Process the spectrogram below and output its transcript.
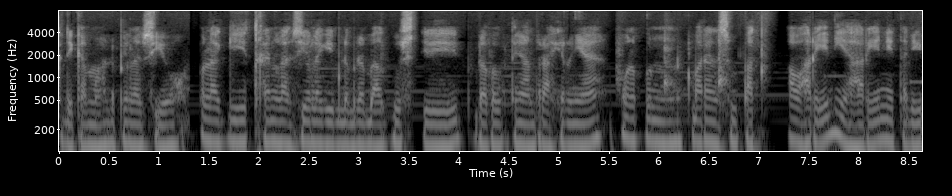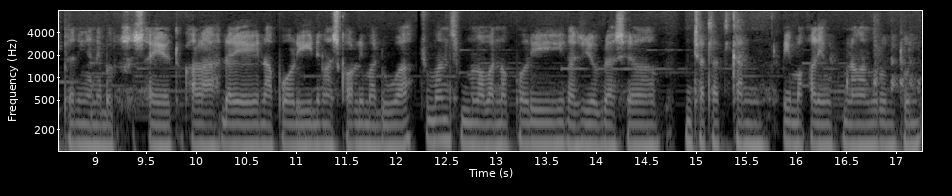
ketika menghadapi Lazio apalagi tren Lazio lagi benar-benar bagus di beberapa pertandingan terakhirnya. Walaupun kemarin sempat Oh hari ini ya hari ini tadi pertandingannya baru selesai itu kalah dari Napoli dengan skor 5-2 cuman sebelum lawan Napoli Lazio berhasil mencatatkan 5 kali kemenangan beruntun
